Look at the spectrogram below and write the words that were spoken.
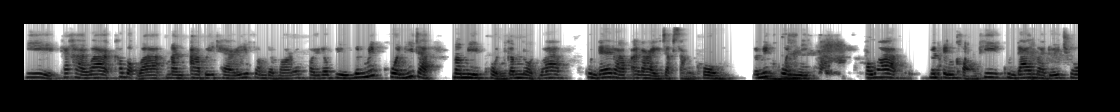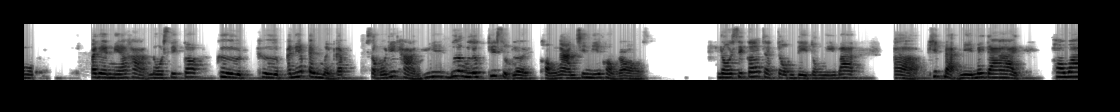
ที่คล้ายๆว่าเขาบอกว่ามัน arbitrary from the moral point of view มันไม่ควรที่จะมามีผลกำหนดว่าคุณได้รับอะไรจากสังคมและไม่ควรมี เพราะว่ามันเป็นของที่คุณได้มาด้วยโชค ประเด็นนี้ค่ะโนซิกก็คือคืออันนี้เป็นเหมือนกับสมมติฐานที่เบื้องลึกที่สุดเลยของงานชิ้นนี้ของรอลส์ โนซิกก็จะโจมตีตรงนี้ว่าคิดแบบนี้ไม่ได้ เพราะว่า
